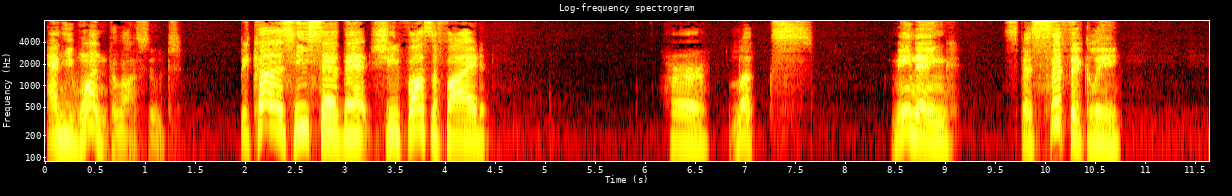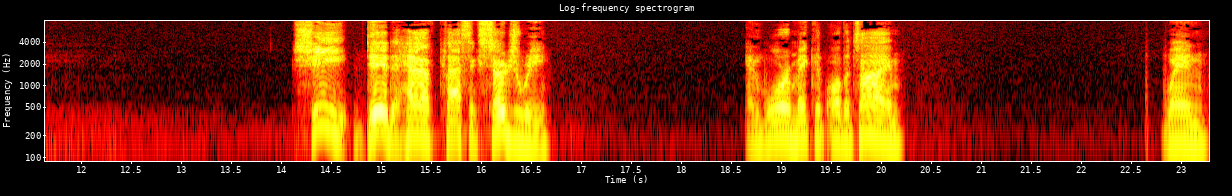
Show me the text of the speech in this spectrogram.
and he won the lawsuit because he said that she falsified her looks. Meaning, specifically, she did have plastic surgery and wore makeup all the time when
